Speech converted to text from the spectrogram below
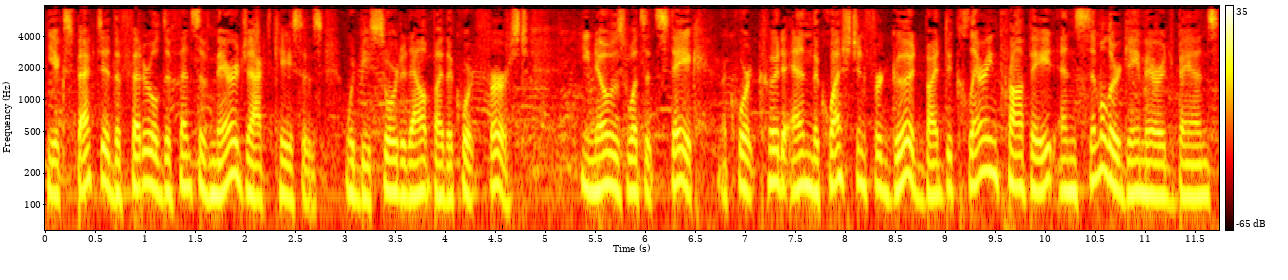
He expected the Federal Defense of Marriage Act cases would be sorted out by the court first. He knows what's at stake. The court could end the question for good by declaring Prop 8 and similar gay marriage bans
